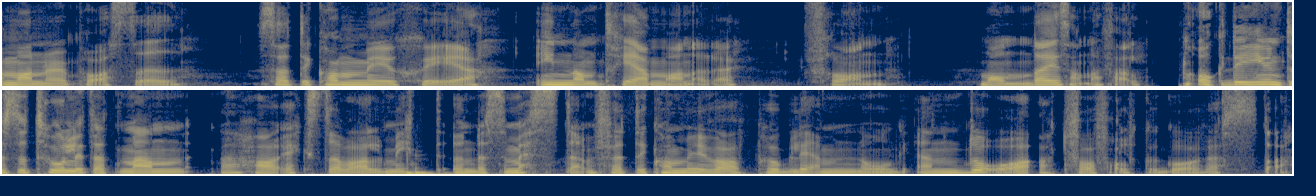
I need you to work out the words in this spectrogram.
månader på sig. Så att det kommer ju ske inom tre månader från måndag i sådana fall. Och det är ju inte så troligt att man har extraval mitt under semestern för att det kommer ju vara problem nog ändå att få folk att gå och rösta.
